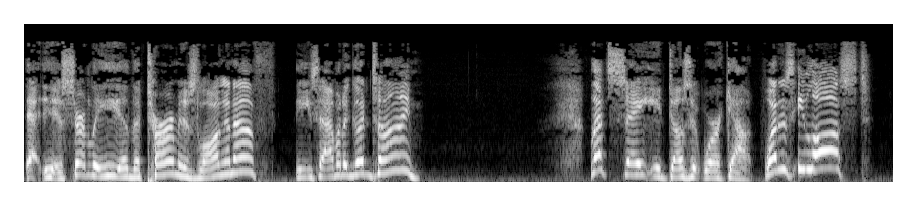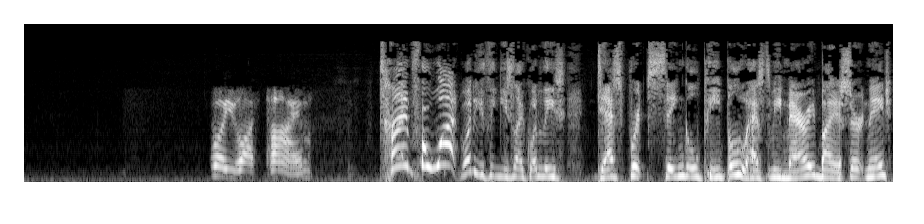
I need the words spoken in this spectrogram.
That is, certainly, uh, the term is long enough. He's having a good time. Let's say it doesn't work out. What has he lost? Well, you lost time. Time for what? What do you think? He's like one of these desperate single people who has to be married by a certain age?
